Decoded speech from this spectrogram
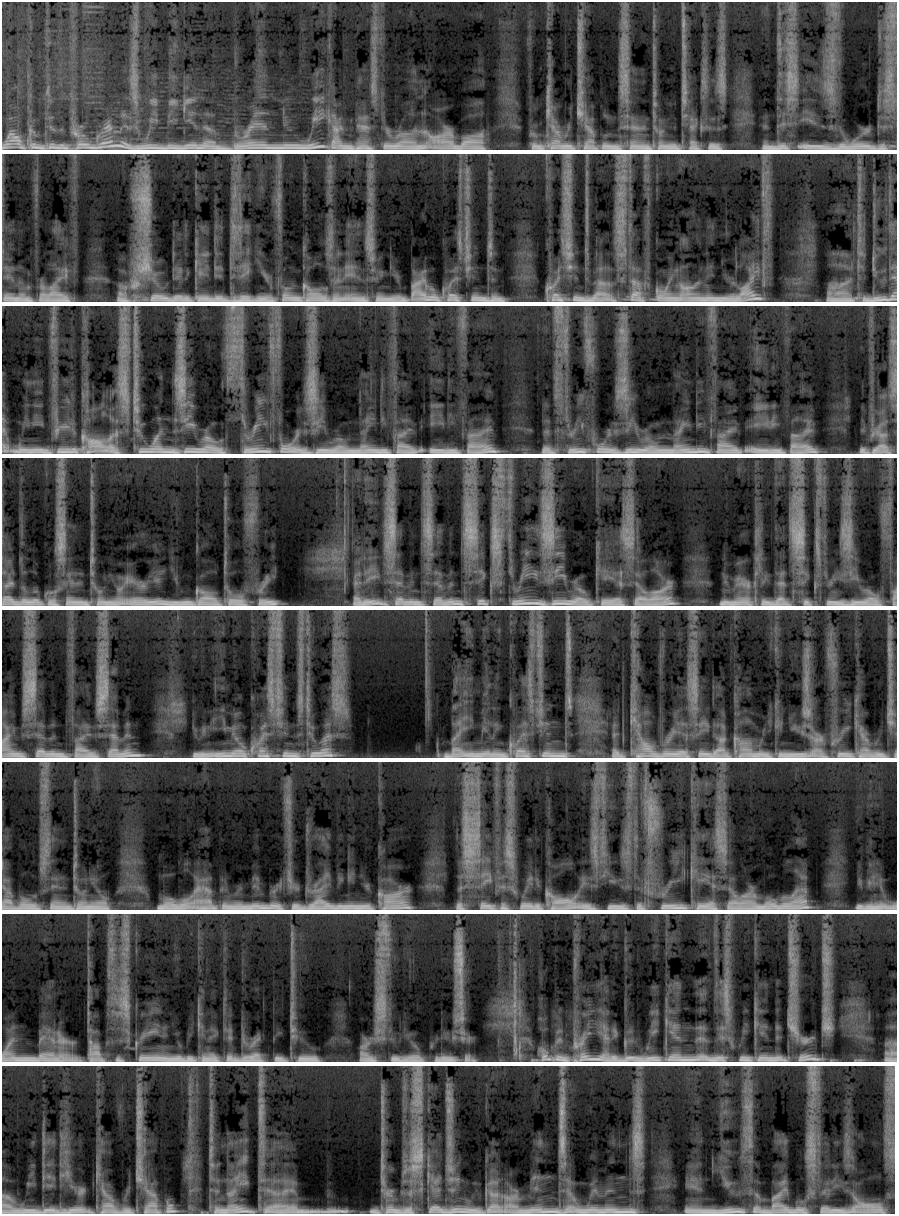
Welcome to the program as we begin a brand new week. I'm Pastor Ron Arbaugh from Calvary Chapel in San Antonio, Texas, and this is the Word to Stand On for Life, a show dedicated to taking your phone calls and answering your Bible questions and questions about stuff going on in your life. Uh, to do that, we need for you to call us 210-340-9585. That's 340-9585. If you're outside the local San Antonio area, you can call toll free at 877-630-KSLR. Numerically, that's 630-5757. You can email questions to us by emailing questions at calvarysa.com or you can use our free Calvary Chapel of San Antonio mobile app. And remember, if you're driving in your car, the safest way to call is to use the free KSLR mobile app. You can hit one banner, top of the screen, and you'll be connected directly to our studio producer. Hope and pray you had a good weekend this weekend at church. Uh, we did here at Calvary Chapel. Tonight, uh, in terms of scheduling, we've got our men's, women's, and youth Bible studies all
